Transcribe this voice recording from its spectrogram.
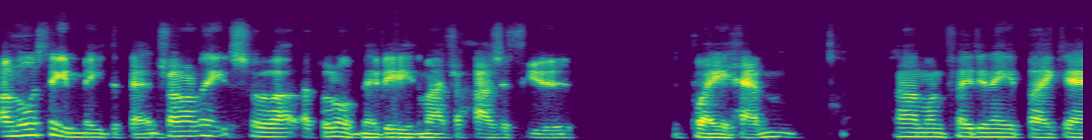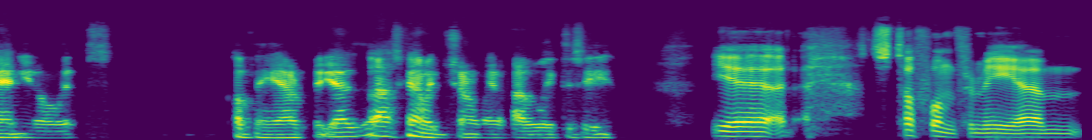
I noticed that he made the bench on night, so I, I, don't know, maybe the manager has a few to play him um, on Friday night, but again, you know, it's up in the air. But yeah, that's kind of like the general lineup I would like to see. Yeah, it's a tough one for me. Um,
